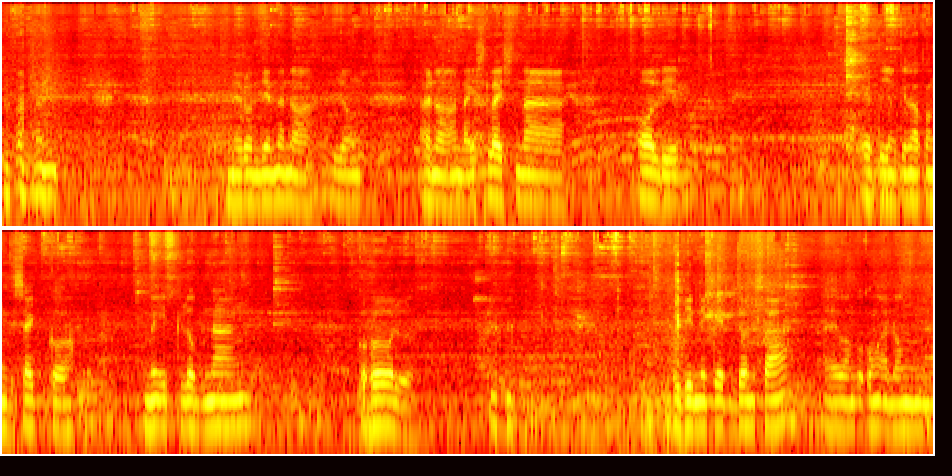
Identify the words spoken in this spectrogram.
Meron din ano, yung ano, na-slice na olive. Ito yung kinuha kong dessert ko. May itlog ng kuhol. Idinikit doon sa, ewan ko kung anong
